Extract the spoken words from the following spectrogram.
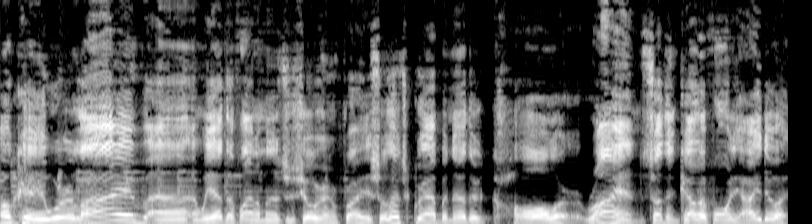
Okay, we're live, uh, and we have the final minutes of the show here on Friday. So let's grab another caller. Ryan, Southern California. How you doing?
